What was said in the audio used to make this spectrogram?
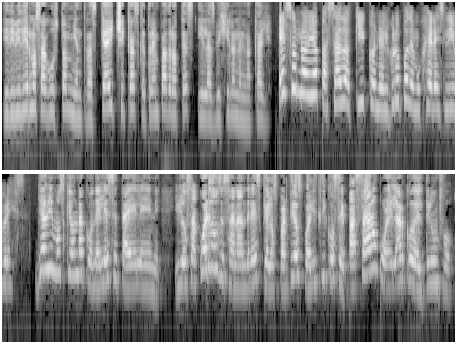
y dividirnos a gusto mientras que hay chicas que traen padrotes y las vigilan en la calle. Eso no había pasado aquí con el grupo de mujeres libres. Ya vimos qué onda con el STLN y los acuerdos de San Andrés que los partidos políticos se pasaron por el arco del triunfo.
